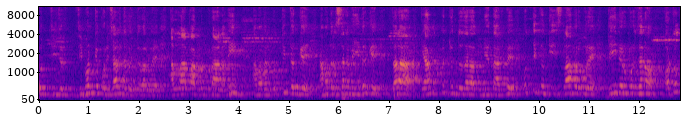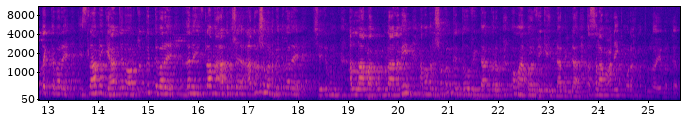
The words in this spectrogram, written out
জীবনকে পরিচালিত করতে পারবে। আল্লাহ পাকুল আলমিন আমাদের প্রত্যেকজনকে, আমাদের ছেলে মেয়েদেরকে যারা কেমন পর্যন্ত যারা দুনিয়াতে আসবে, প্রত্যেকজনকে ইসলামের উপরে, দিনের উপরে যেন অটল থাকতে পারে, ইসলামী জ্ঞান যেন অর্জন করতে পারে, যেন ইসলাম আদর্শ আদর্শবান হইতে পারে, সেরকম আল্লাহ পাকুল আলমিন আমাদের সকলকে তৌফিক দান করুক। ও মা তৌফিক ইল্লা বিল্লাহ। আসসালামু আলাইকুম রহমতুল্লাহ বরকাত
